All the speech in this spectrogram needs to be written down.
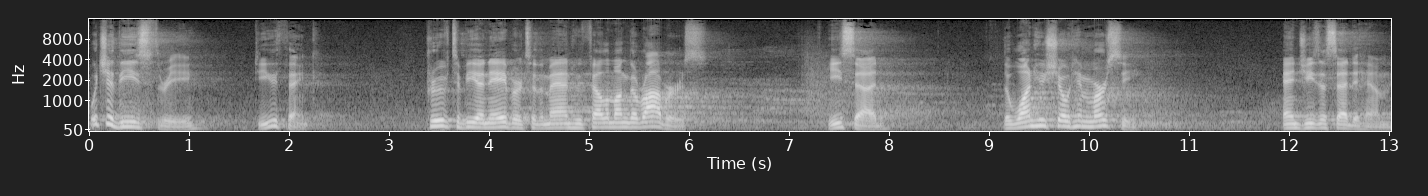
Which of these three do you think proved to be a neighbor to the man who fell among the robbers? He said, The one who showed him mercy. And Jesus said to him,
